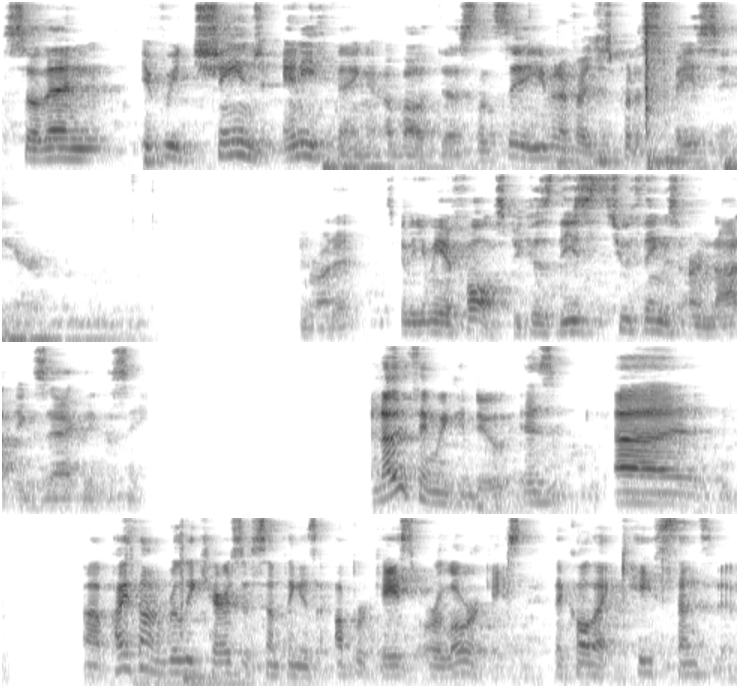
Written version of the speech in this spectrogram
So then if we change anything about this, let's say even if I just put a space in here and run it, it's going to give me a false because these two things are not exactly the same. Another thing we can do is uh, uh, Python really cares if something is uppercase or lowercase. They call that case sensitive.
